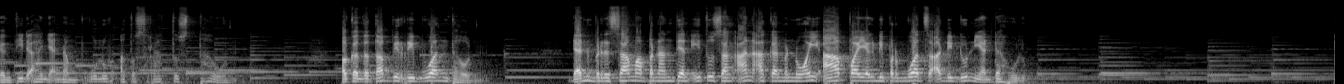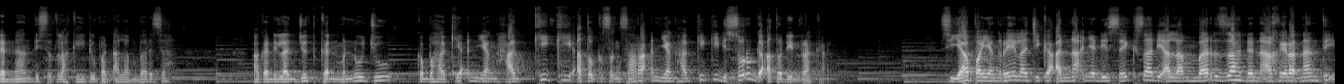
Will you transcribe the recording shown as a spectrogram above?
yang tidak hanya 60 atau 100 tahun akan tetapi ribuan tahun dan bersama penantian itu sang anak akan menuai apa yang diperbuat saat di dunia dahulu dan nanti setelah kehidupan alam barzah akan dilanjutkan menuju kebahagiaan yang hakiki atau kesengsaraan yang hakiki di surga atau di neraka. Siapa yang rela jika anaknya diseksa di alam barzah dan akhirat nanti?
